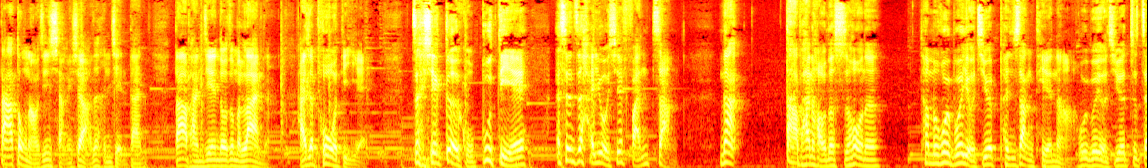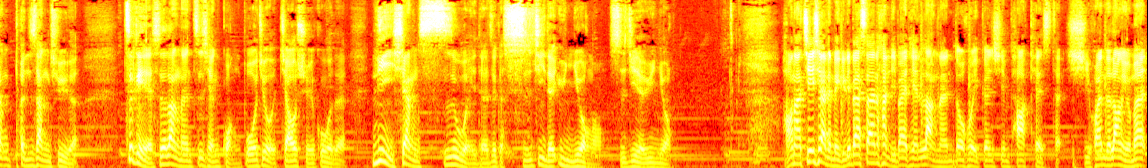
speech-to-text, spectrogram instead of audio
大家动脑筋想一下，这很简单。大盘今天都这么烂了，还在破底耶，这些个股不跌，甚至还有些反涨。那大盘好的时候呢，他们会不会有机会喷上天啊？会不会有机会就这样喷上去了？这个也是浪男之前广播就有教学过的逆向思维的这个实际的运用哦，实际的运用。好，那接下来每个礼拜三和礼拜天，浪男都会更新 Podcast。喜欢的浪友们，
